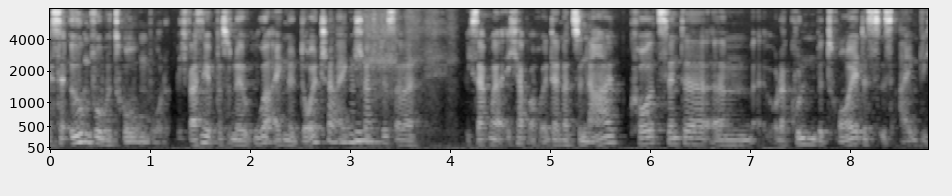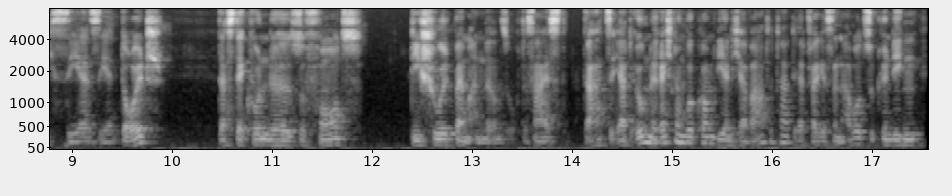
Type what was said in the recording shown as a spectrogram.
dass er irgendwo betrogen wurde. Ich weiß nicht, ob das so eine ureigene deutsche Eigenschaft ist, aber ich sag mal, ich habe auch international Callcenter ähm, oder Kunden betreut. Das ist eigentlich sehr, sehr deutsch, dass der Kunde sofort die Schuld beim anderen sucht. Das heißt, da hat, er hat irgendeine Rechnung bekommen, die er nicht erwartet hat. Er hat vergessen, ein Abo zu kündigen.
